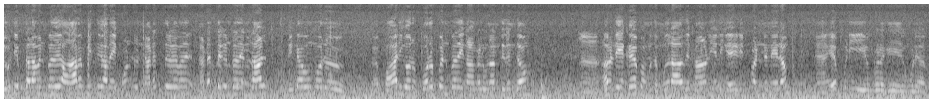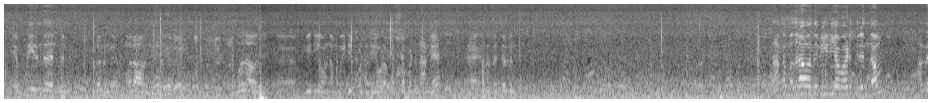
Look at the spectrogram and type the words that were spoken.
யூடியூப் தளம் என்பது ஆரம்பித்து அதை கொண்டு நடத்து நடத்துகின்றது என்றால் மிகவும் ஒரு பாரி ஒரு பொறுப்பு என்பதை நாங்கள் உணர்ந்திருந்தோம். அவருடைய கேட்போம் இந்த முதலாவது காணொலியை நீங்கள் எடிட் பண்ண நேரம் எப்படி உங்களுக்கு உங்களுடைய எப்படி இருந்ததுன்னு சொல்லி சொல்லுங்க முதலாவது முதலாவது வீடியோ நம்ம எடிட் பண்ணுறது எவ்வளோ கஷ்டப்பட்டு நாங்கள் என்றதை சொல்லுங்க. நாங்கள் முதலாவது வீடியோவை எடுத்திருந்தோம். அந்த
